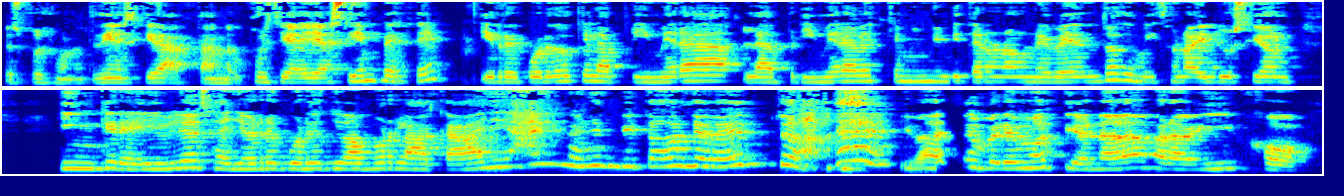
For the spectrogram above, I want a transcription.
Entonces, pues bueno, te tienes que ir adaptando. Pues ya, y así empecé. Y recuerdo que la primera, la primera vez que me invitaron a un evento, que me hizo una ilusión increíble, o sea, yo recuerdo que iba por la calle, ¡ay, me han invitado a un evento! iba súper emocionada para mi hijo.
